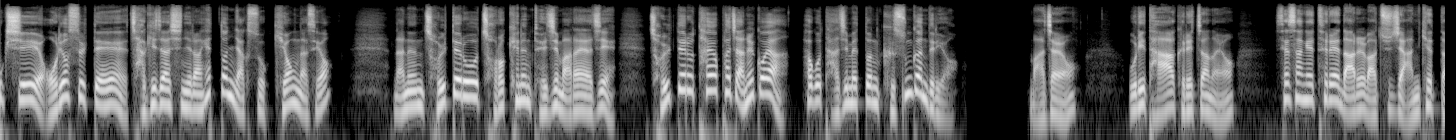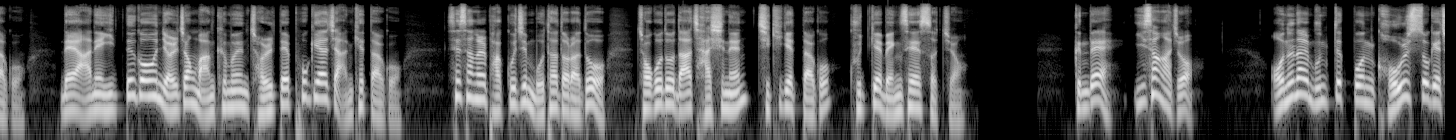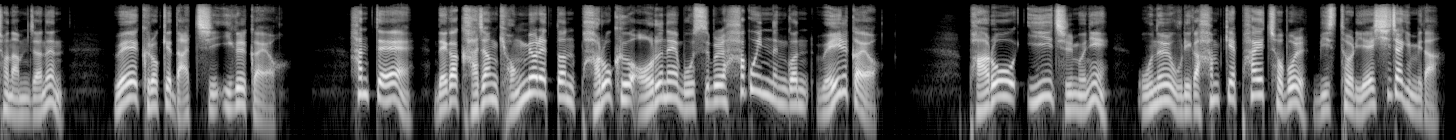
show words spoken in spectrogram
혹시 어렸을 때 자기 자신이랑 했던 약속 기억나세요? 나는 절대로 저렇게는 되지 말아야지, 절대로 타협하지 않을 거야 하고 다짐했던 그 순간들이요. 맞아요. 우리 다 그랬잖아요. 세상의 틀에 나를 맞추지 않겠다고. 내 안에 이 뜨거운 열정만큼은 절대 포기하지 않겠다고. 세상을 바꾸진 못하더라도 적어도 나 자신은 지키겠다고 굳게 맹세했었죠. 근데 이상하죠. 어느 날 문득 본 거울 속의 저 남자는 왜 그렇게 낯이 익을까요? 한때 내가 가장 경멸했던 바로 그 어른의 모습을 하고 있는 건 왜일까요? 바로 이 질문이 오늘 우리가 함께 파헤쳐 볼 미스터리의 시작입니다.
